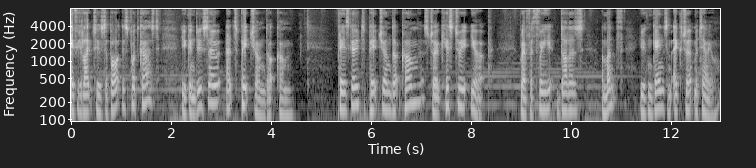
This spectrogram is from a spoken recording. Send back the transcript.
If you'd like to support this podcast, you can do so at patreon.com. Please go to patreon.com stroke history Europe, where for $3 a month you can gain some extra material.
